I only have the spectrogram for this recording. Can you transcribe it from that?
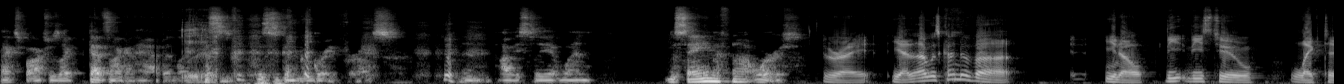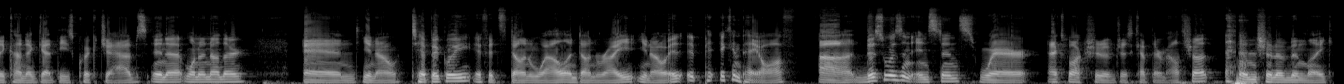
Xbox was like, "That's not going to happen. Like this is this is going to go great for us." And obviously, it went the same, if not worse. Right. Yeah, that was kind of a, you know, the, these two like to kind of get these quick jabs in at one another. And, you know, typically if it's done well and done right, you know, it, it, it can pay off. Uh, this was an instance where Xbox should have just kept their mouth shut and should have been like,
